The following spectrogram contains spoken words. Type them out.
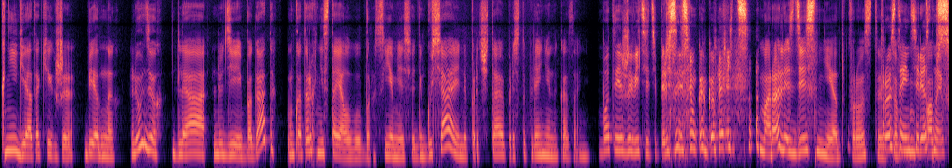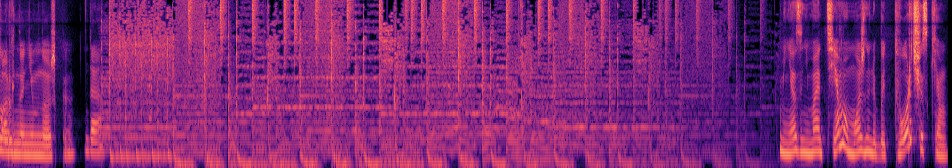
книги о таких же бедных людях для людей богатых, у которых не стоял выбор, съем я сегодня гуся или прочитаю «Преступление и наказание». Вот и живите теперь с этим, как говорится. Морали здесь нет, просто. Просто это интересный абсурдно факт. немножко. Да. Меня занимает тема, можно ли быть творческим,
